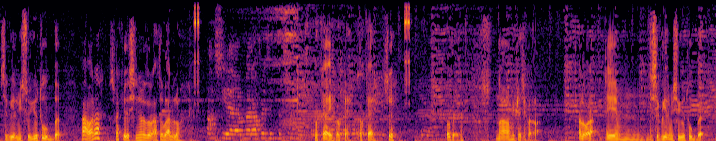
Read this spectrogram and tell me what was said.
seguirmi su YouTube. Ah, guarda, specchio del signore dorato, bello. Ah sì, è una rappresentazione. Ok, ok, ok, sì, va bene. No, mi piace quella là. Allora, ehm, di seguirmi su YouTube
